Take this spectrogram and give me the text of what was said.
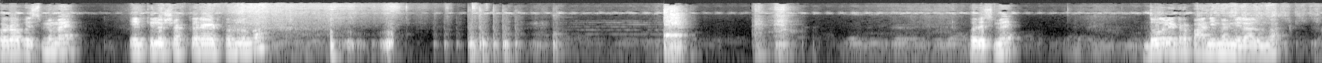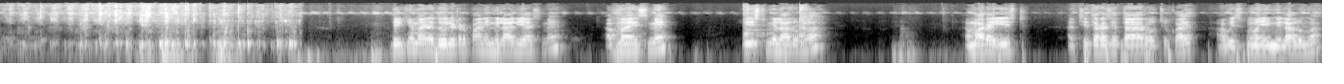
और अब इसमें मैं एक किलो शक्कर ऐड कर लूँगा। और इसमें दो लीटर पानी में मिला लूँगा। देखिए, मैंने दो लीटर पानी मिला लिया इसमें। अब मैं इसमें ईस्ट मिला लूँगा। हमारा ईस्ट अच्छी तरह से तैयार हो चुका है। अब इसमें मैं ये मिला लूँगा।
